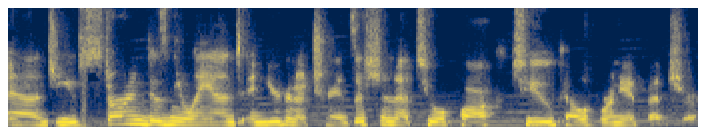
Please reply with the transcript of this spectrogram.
and you start in Disneyland and you're going to transition at two o'clock to California Adventure,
